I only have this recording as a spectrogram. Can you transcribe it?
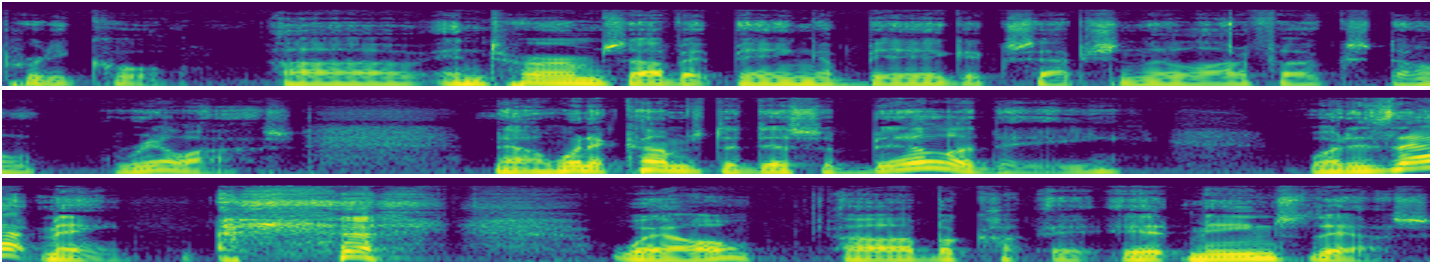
pretty cool. Uh, in terms of it being a big exception that a lot of folks don't realize. Now, when it comes to disability, what does that mean? well, uh, because it means this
